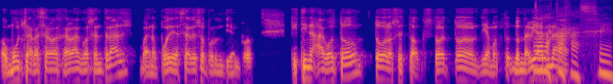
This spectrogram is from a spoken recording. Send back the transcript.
o muchas reservas del Banco Central, bueno, puede hacer eso por un tiempo. Cristina agotó todos los stocks, todo, digamos, donde había Todas las cajas, sí.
